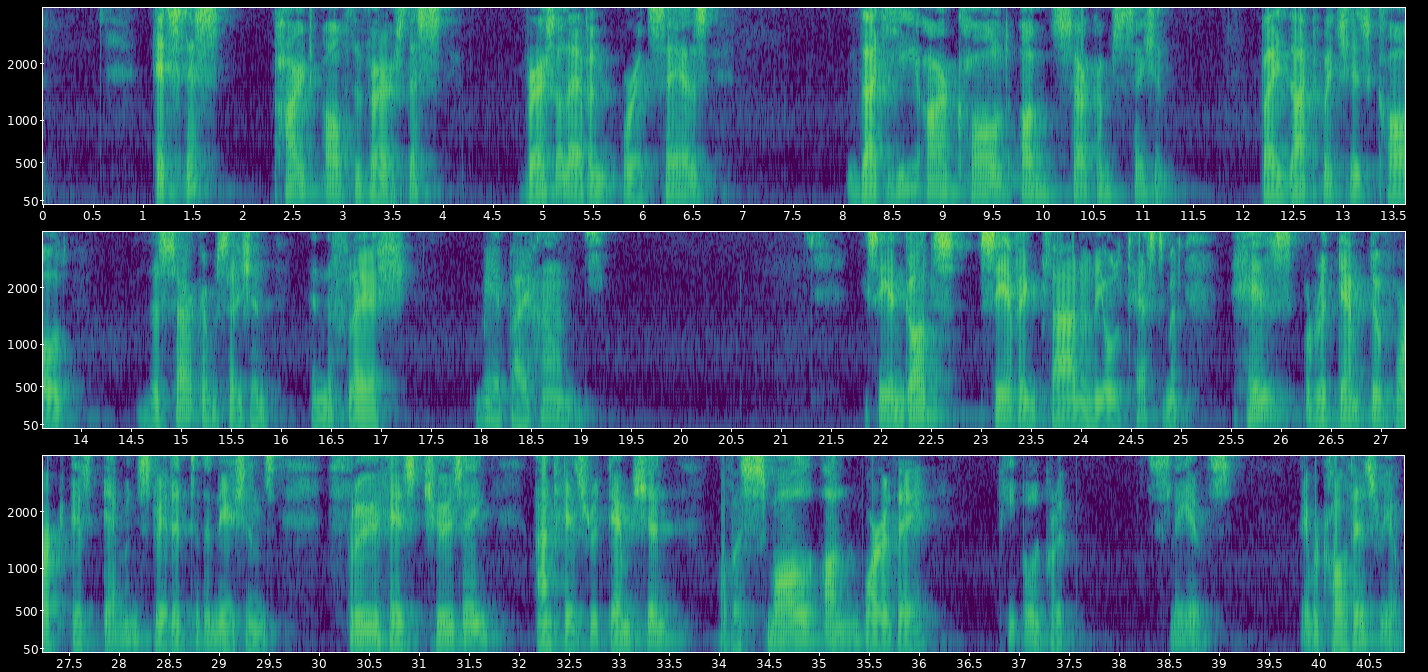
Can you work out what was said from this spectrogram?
It's this part of the verse, this verse 11, where it says, that ye are called uncircumcision by that which is called the circumcision in the flesh made by hands. You see, in God's saving plan in the Old Testament, his redemptive work is demonstrated to the nations through his choosing and his redemption of a small, unworthy people group, slaves. They were called Israel.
